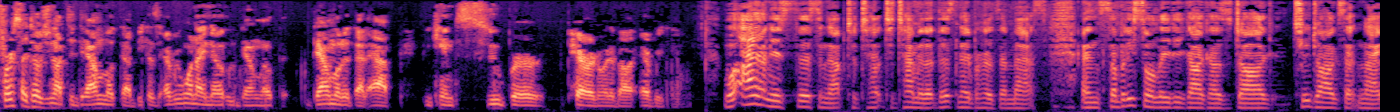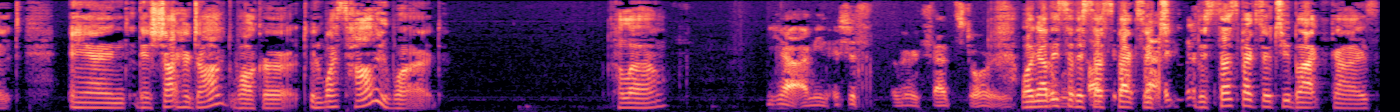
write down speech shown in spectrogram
first I told you not to download that because everyone I know who downloaded downloaded that app became super paranoid about everything. Well, I don't need Citizen app to, t- to tell me that this neighborhood's a mess. And somebody stole Lady Gaga's dog, two dogs at night, and they shot her dog walker in West Hollywood. Hello? Yeah, I mean, it's just a very sad story. Well, now they said the suspects are two, the suspects are two black guys.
